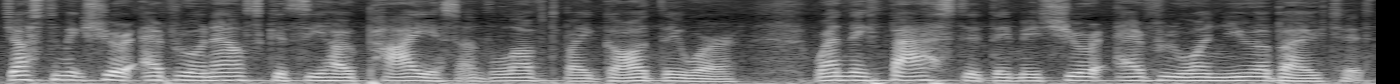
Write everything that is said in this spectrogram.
just to make sure everyone else could see how pious and loved by God they were. When they fasted, they made sure everyone knew about it.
